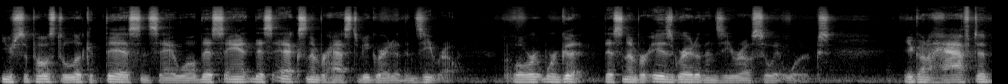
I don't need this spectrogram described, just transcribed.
you're supposed to look at this and say, well, this this x number has to be greater than 0. Well, we're, we're good. This number is greater than 0, so it works. You're going to have to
